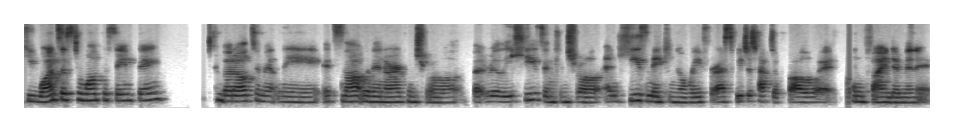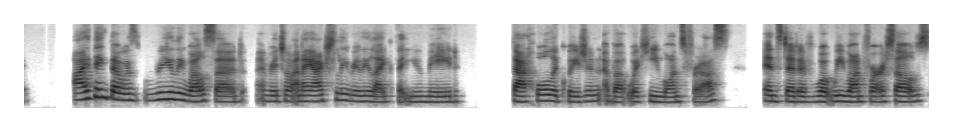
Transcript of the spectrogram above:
He wants us to want the same thing, but ultimately it's not within our control but really he's in control and he's making a way for us we just have to follow it and find him in it i think that was really well said rachel and i actually really like that you made that whole equation about what he wants for us instead of what we want for ourselves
